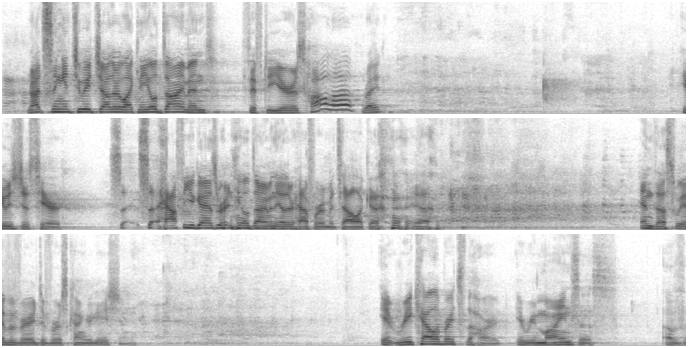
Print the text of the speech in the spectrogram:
We're not singing to each other like Neil Diamond, 50 years, holla, right? He was just here. So, so half of you guys were at Neil Diamond, the other half were at Metallica. yeah. and thus we have a very diverse congregation. It recalibrates the heart, it reminds us of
